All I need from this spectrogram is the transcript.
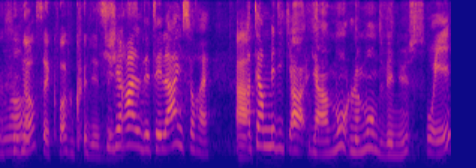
Non, c'est quoi un collier de Si Vénus? Gérald était là, il saurait. Ah. Un terme médical. Ah, il y a un monde, le monde Vénus. Oui.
